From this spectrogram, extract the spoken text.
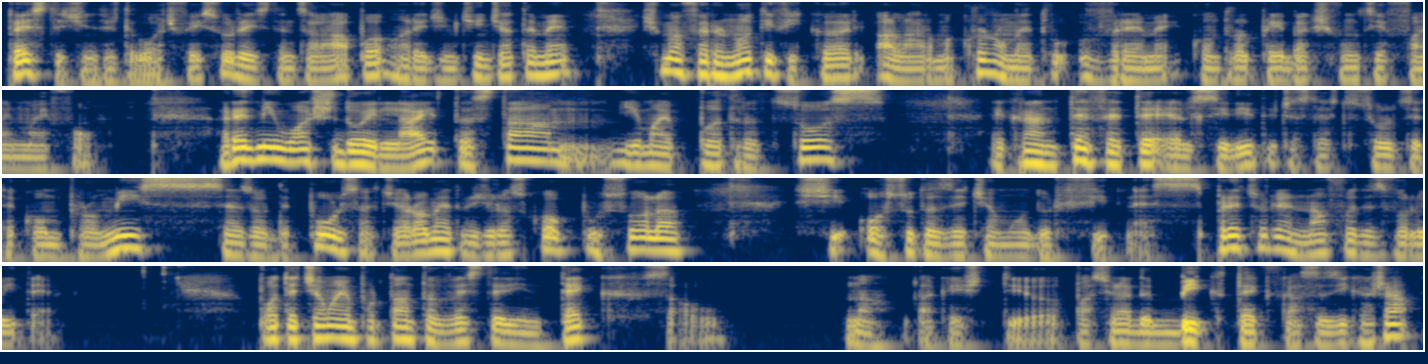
peste 50 de watch face-uri, rezistența la apă în regim 5 ATM și mă oferă notificări, alarmă, cronometru, vreme, control playback și funcție Find My Phone. Redmi Watch 2 Lite, ăsta e mai pătrățos, ecran TFT LCD, deci asta este o soluție de compromis, senzor de puls, accelerometru, giroscop, busolă și 110 moduri fitness. Prețurile nu au fost dezvăluite poate cea mai importantă veste din tech sau na, dacă ești uh, pasionat de big tech, ca să zic așa,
